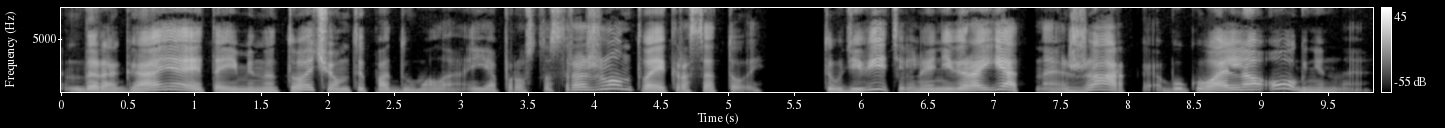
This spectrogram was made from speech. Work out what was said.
«Дорогая, это именно то, о чем ты подумала. Я просто сражен твоей красотой. Ты удивительная, невероятная, жаркая, буквально огненная.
